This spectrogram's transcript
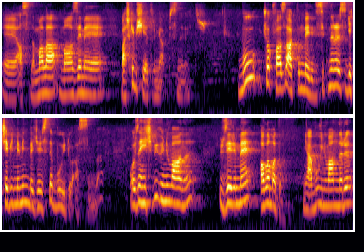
Ee, aslında mala, malzemeye, başka bir şey yatırım yapmışsın demektir. Bu çok fazla aklımdaydı. Disiplinler arası geçebilmemin becerisi de buydu aslında. O yüzden hiçbir ünvanı üzerime alamadım. Yani bu ünvanları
